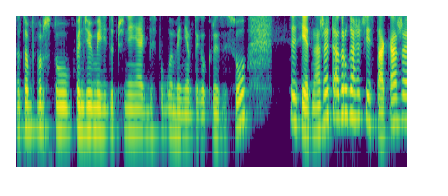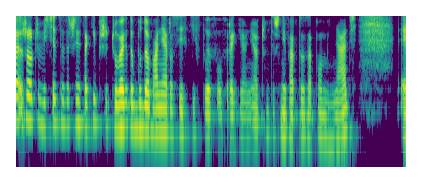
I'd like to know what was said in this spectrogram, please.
no to po prostu będziemy mieli do czynienia jakby z pogłębieniem tego kryzysu. To jest jedna rzecz, a druga rzecz jest taka, że, że oczywiście to też jest taki przyczółek do budowania rosyjskich wpływów w regionie, o czym też nie warto zapominać. E,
